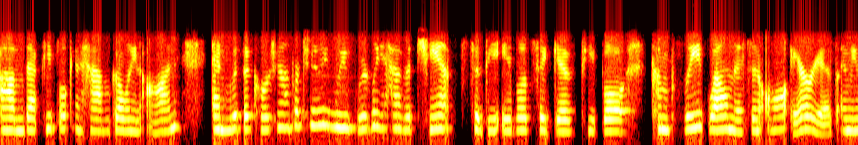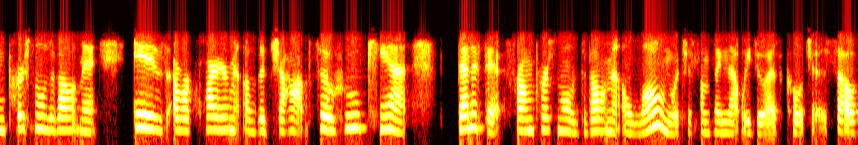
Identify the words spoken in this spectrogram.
um, that people can have going on. And with the coaching opportunity, we really have a chance to be able to give people complete wellness in all areas. I mean, personal development is a requirement of the job. So who can't benefit from personal development alone, which is something that we do as coaches. So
